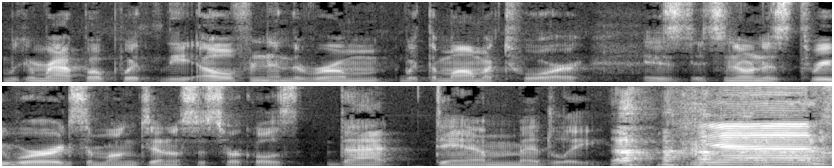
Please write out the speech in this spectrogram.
we can wrap up with. The elephant in the room with the Mama tour is it's known as three words among Genesis circles. That damn medley. yes,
